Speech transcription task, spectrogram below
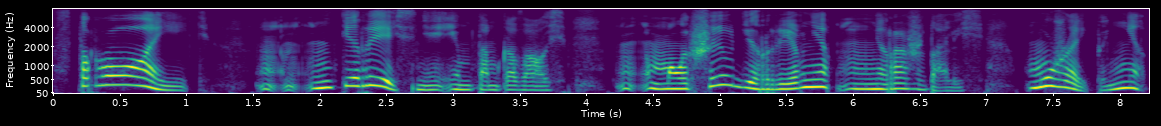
строить. Интереснее им там казалось. Малыши в деревне не рождались, мужей-то нет.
